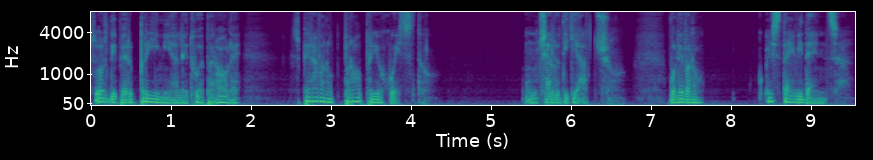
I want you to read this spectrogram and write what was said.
sordi per primi alle tue parole, speravano proprio questo. Un cielo di ghiaccio. Volevano questa evidenza.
